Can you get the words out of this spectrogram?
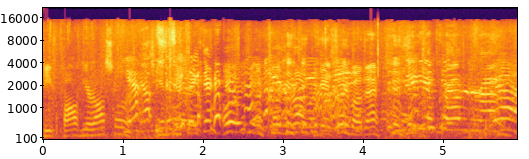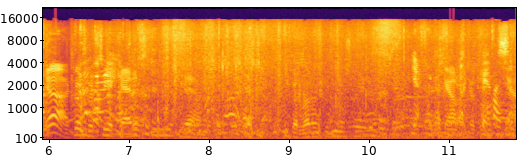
Chief Paul here also? Yeah. Right there. Oh, it's two in. Okay, sorry about that. Stadium crowded around. Yeah, good. Good to see you, Candace. Yeah. You got rudder videos? Yes, I got Yeah, like, okay. Yeah.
